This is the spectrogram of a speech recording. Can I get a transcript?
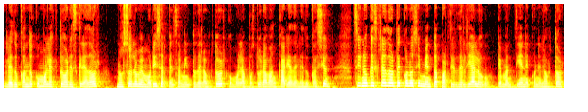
El educando como lector es creador, no solo memoriza el pensamiento del autor como en la postura bancaria de la educación, sino que es creador de conocimiento a partir del diálogo que mantiene con el autor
